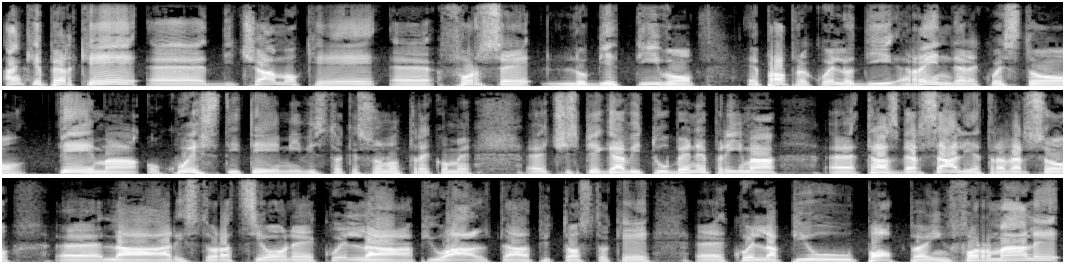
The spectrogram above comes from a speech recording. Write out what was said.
Anche perché eh, diciamo che eh, forse l'obiettivo è proprio quello di rendere questo tema o questi temi, visto che sono tre come eh, ci spiegavi tu bene prima, eh, trasversali attraverso eh, la ristorazione, quella più alta piuttosto che eh, quella più pop informale,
